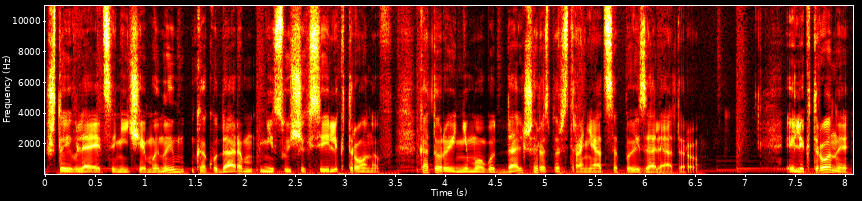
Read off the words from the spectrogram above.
что является ничем иным, как ударом несущихся электронов, которые не могут дальше распространяться по изолятору. Электроны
